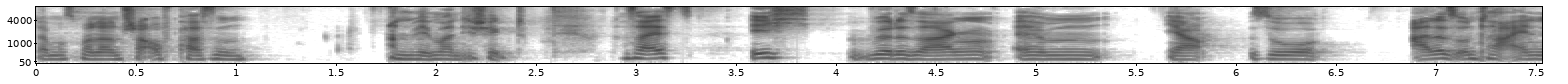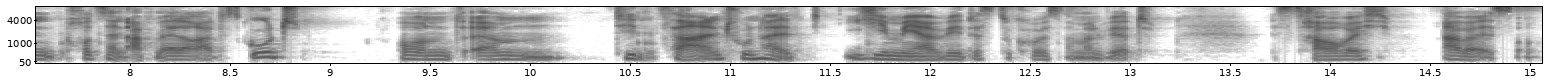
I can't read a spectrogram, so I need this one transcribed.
Da muss man dann schon aufpassen, an wen man die schickt. Das heißt, ich würde sagen, ähm, ja, so alles unter 1% Abmelderat ist gut. Und ähm, die Zahlen tun halt je mehr weh, desto größer man wird. Ist traurig aber ist so.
